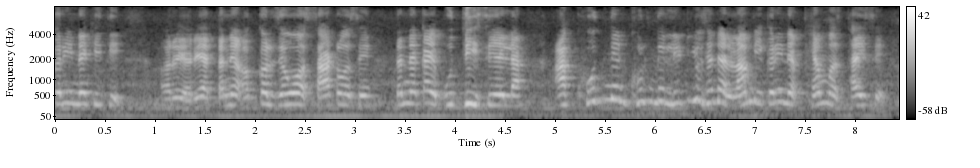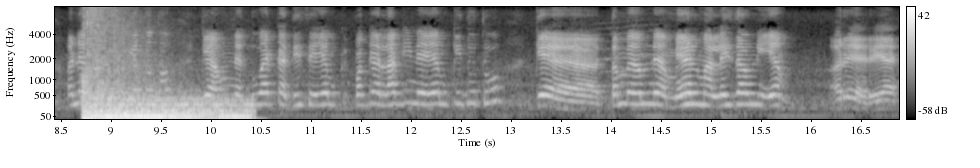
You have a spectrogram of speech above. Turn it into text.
કરી નાખી હતી. અરે અરે, તને અક્કલ જેવો સાટો છે, તને કાંઈ બુદ્ધિ છે એલા? આ ખુદની ખુદની લીટીઓ છે ને, લાંબી કરીને ફેમસ થાય છે. અને કે અમને દ્વારકાધીશે એમ પગે લાગીને એમ કીધું હતું કે, તમે અમને મહેલમાં લઈ જાવની એમ. અરે, રે,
